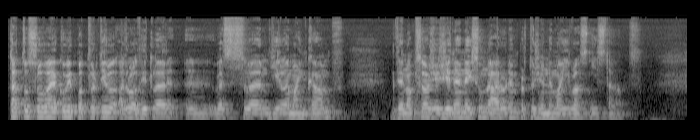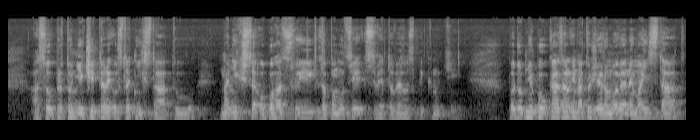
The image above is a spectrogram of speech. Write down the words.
Tato slova jakoby potvrdil Adolf Hitler eh, ve svém díle Mein Kampf, kde napsal, že židé nejsou národem, protože nemají vlastní stát a jsou proto ničiteli ostatních států, na nichž se obohacují za pomoci světového spiknutí. Podobně poukázal i na to, že Romové nemají stát,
